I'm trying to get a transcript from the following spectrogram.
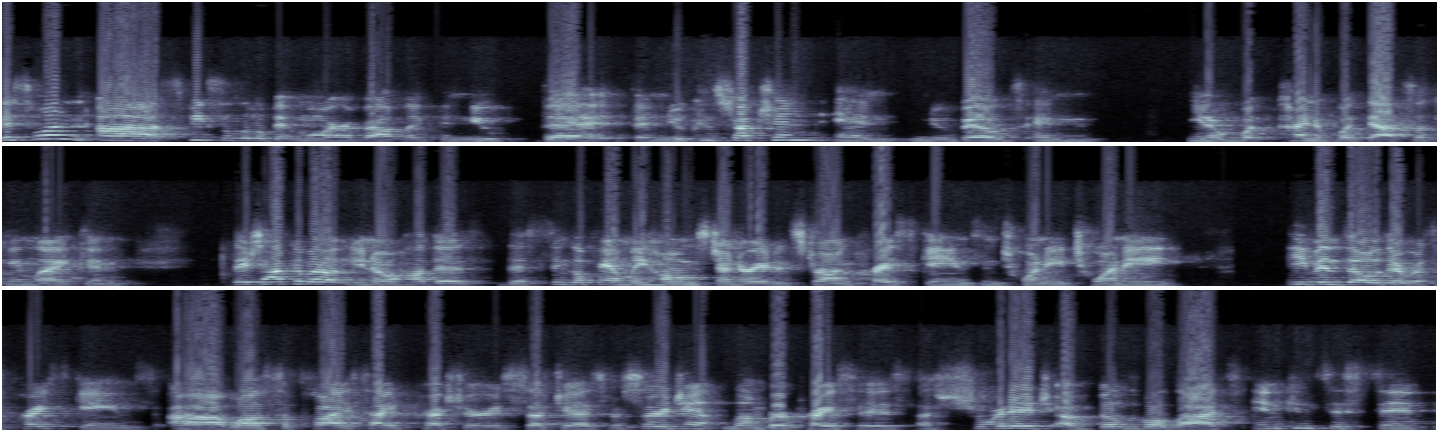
This one uh, speaks a little bit more about like the new the the new construction and new builds and you know what kind of what that's looking like and they talk about you know how the the single family homes generated strong price gains in 2020 even though there was price gains, uh, while supply side pressures such as resurgent lumber prices, a shortage of buildable lots, inconsistent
